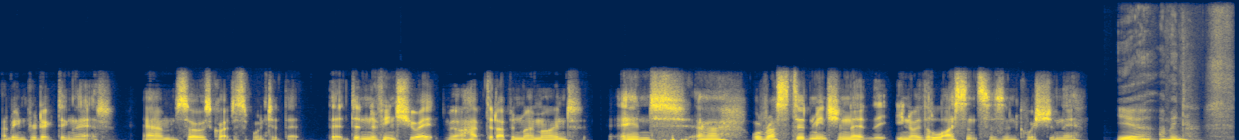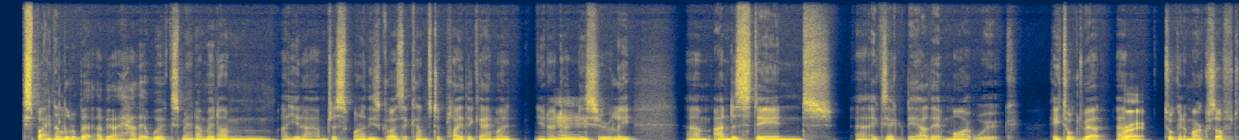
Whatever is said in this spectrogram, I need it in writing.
I'd been predicting that. Um, so I was quite disappointed that that didn't eventuate. I hyped it up in my mind. And uh, well, Russ did mention that you know the licenses in question there. Yeah, I mean, explain a little bit about how that works, man. I mean, I'm you know I'm just one of these guys that comes to play the game. I you know don't mm. necessarily um, understand uh, exactly how that might work. He talked about um, right. talking to Microsoft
